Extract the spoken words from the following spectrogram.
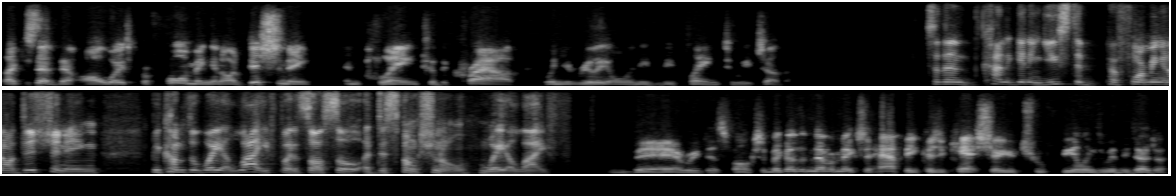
like you said, they're always performing and auditioning and playing to the crowd when you really only need to be playing to each other. So then kind of getting used to performing and auditioning becomes a way of life, but it's also a dysfunctional way of life very dysfunctional because it never makes you happy because you can't share your true feelings with each other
